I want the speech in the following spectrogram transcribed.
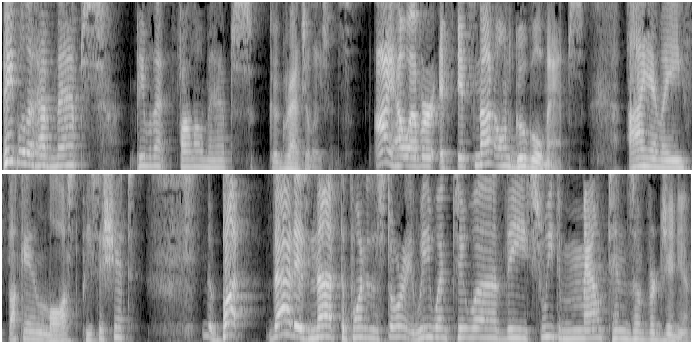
People that have maps, people that follow maps, congratulations. I, however, if it's not on Google Maps, I am a fucking lost piece of shit. But that is not the point of the story. We went to uh, the sweet mountains of Virginia.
